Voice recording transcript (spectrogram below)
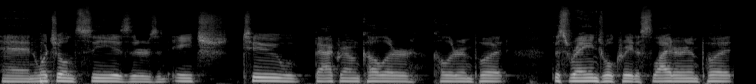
And what you'll see is there's an h2 background color color input. This range will create a slider input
